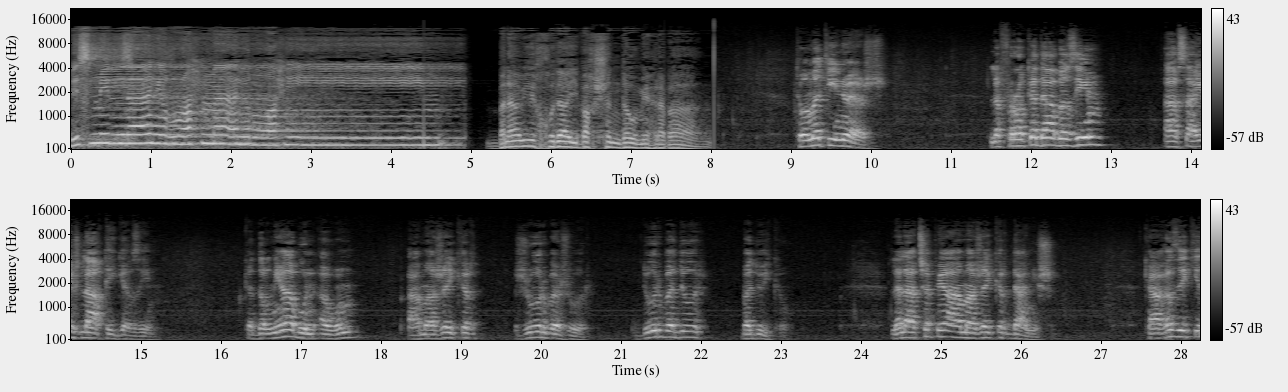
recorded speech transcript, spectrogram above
بسم اللە الرحمن الرحیم بەناوی خودای بەخشندە و میهرەبان. تۆمەتی نوێژ لە فڕۆکە دابەزیم ئاسایش لاقی گەزیم کە دڵنیا بوون ئەوم ئاماژەی کرد ژوور بە ژوور دوور بە دوور بەدووی کەوت. لە لاچەپێ ئاماژەی کرد دانیشم. کاغەزێکی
